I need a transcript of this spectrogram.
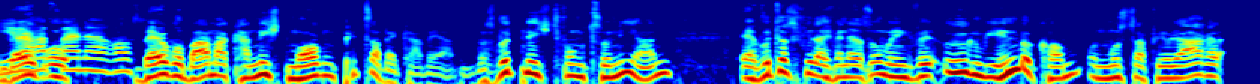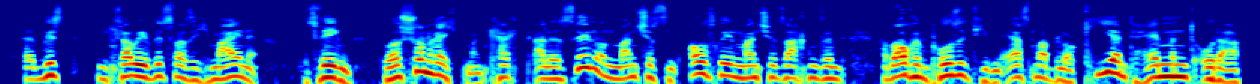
jeder Barack hat seine Barack Herausforderungen. Obama kann nicht morgen Pizzabäcker werden. Das wird nicht funktionieren. Er wird das vielleicht, wenn er das unbedingt will, irgendwie hinbekommen und muss dafür Jahre. Äh, wisst, ich glaube, ihr wisst, was ich meine. Deswegen, du hast schon recht, man kriegt alles hin und manches sind Ausreden, manche Sachen sind aber auch im Positiven erstmal blockierend, hemmend oder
